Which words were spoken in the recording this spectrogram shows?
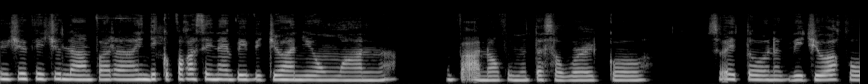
video-video lang para hindi ko pa kasi nabibidyohan yung mga kung paano ako pumunta sa work ko. So, ito, nag-video ako.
